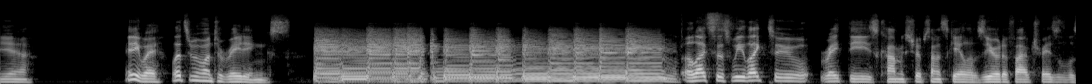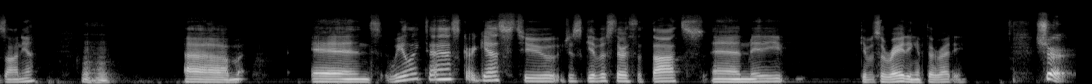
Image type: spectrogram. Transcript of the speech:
Yeah. Anyway, let's move on to ratings. Alexis, we like to rate these comic strips on a scale of zero to five trays of lasagna. Mhm. Um, and we like to ask our guests to just give us their th- thoughts and maybe give us a rating if they're ready. Sure.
